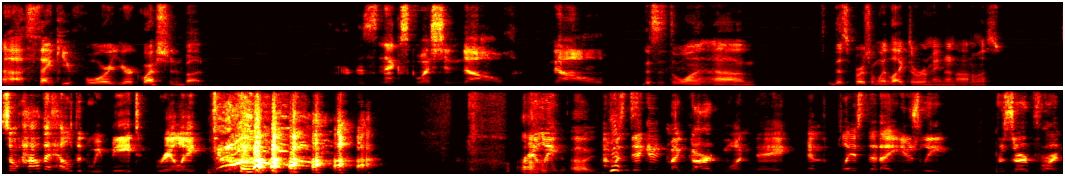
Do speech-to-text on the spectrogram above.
Uh, thank you for your question, bud. This next question, no, no. This is the one. Um, this person would like to remain anonymous. So how the hell did we meet? Really? Really? Oh, uh, I was digging in my garden one day, and the place that I usually reserved for an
